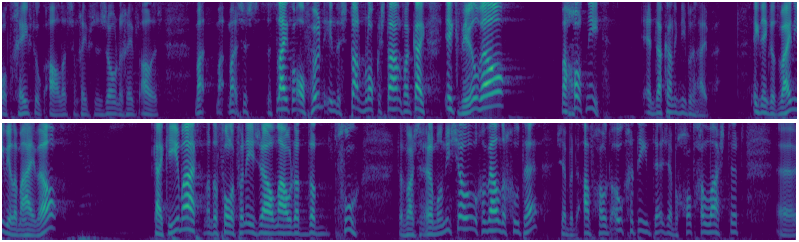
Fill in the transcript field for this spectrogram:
God geeft ook alles, en geeft zijn zoon geeft alles. Maar, maar, maar het lijkt wel of hun in de startblokken staan van, kijk, ik wil wel, maar God niet. En dat kan ik niet begrijpen. Ik denk dat wij niet willen, maar hij wel. Kijk hier maar, want dat volk van Israël, nou, dat, dat, dat was helemaal niet zo geweldig goed, hè. Ze hebben de afgoden ook gediend, hè. Ze hebben God gelasterd. Uh,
